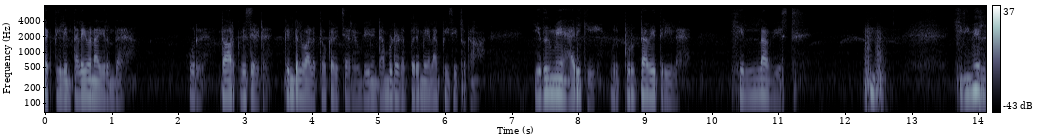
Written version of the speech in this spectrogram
சக்திகளின் தலைவனாக இருந்த ஒரு டார்க் விசைடு கிண்டல்வாலை தோக்கடிச்சார் அப்படின்னு டம்பிளோட பெருமையெல்லாம் பேசிகிட்டு இருக்கான். எதுவுமே ஹரிக்கு ஒரு பொருட்டாவே தெரியல. எல்லாம் வேஸ்ட் இனிமேல்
